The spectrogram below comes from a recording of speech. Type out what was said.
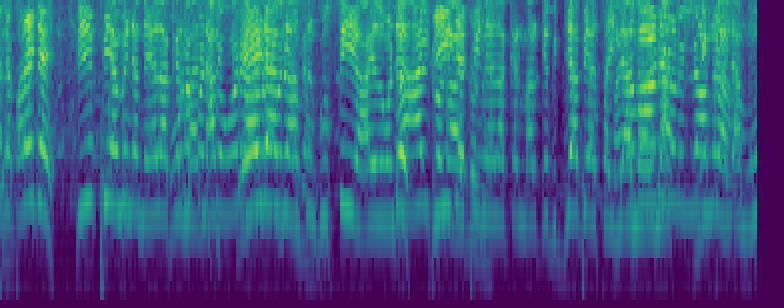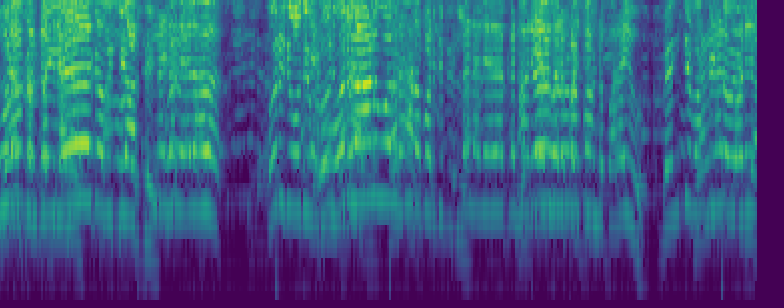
അല്ല പറയട്ടെ സി പി എമ്മിന്റെ നേതാക്കന്മാരെല്ലാം ഏഴാം. ക്ലാസ്സും കുസ്തി ആയതുകൊണ്ട് ബി ജെ പി നേതാക്കന്മാർക്ക് വിദ്യാഭ്യാസം ഇല്ല എന്ന് പറഞ്ഞാൽ സഹപാഠികളില്ലാത്ത നിങ്ങളെല്ലാം ലോകത്തെ ഏക വിദ്യാർത്ഥി. നിങ്ങളുടെ നേതാവ് ഒരു ചോദ്യം ഒരാൾ പോലും കൂടെ പഠിച്ചിട്ടില്ല. പറയൂ. ബെഞ്ച് പങ്കിട്ടവരില്ല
